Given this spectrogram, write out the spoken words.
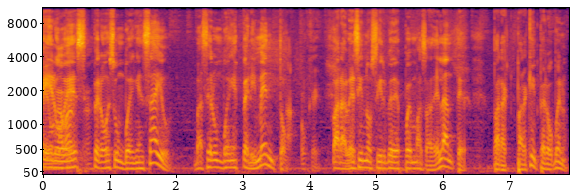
pero es, pero es un buen ensayo, va a ser un buen experimento Ah, ok. para ver si nos sirve después más adelante para, para aquí. Pero bueno,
